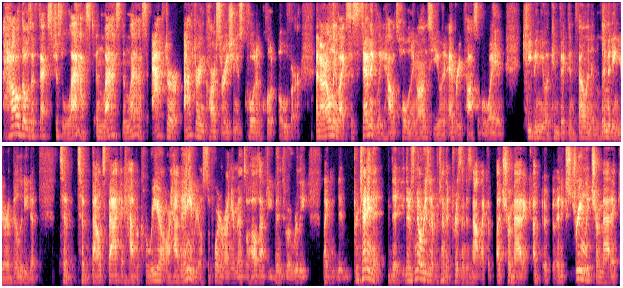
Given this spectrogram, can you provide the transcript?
how those effects just last and last and last after after incarceration is quote unquote over. And not only like systemically how it's holding on to you in every possible way and keeping you a convicted felon and limiting your ability to to to bounce back and have a career or have any real support around your mental health after you've been through a really like pretending that, that there's no reason to pretend that prison is not like a, a traumatic a, an extremely traumatic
